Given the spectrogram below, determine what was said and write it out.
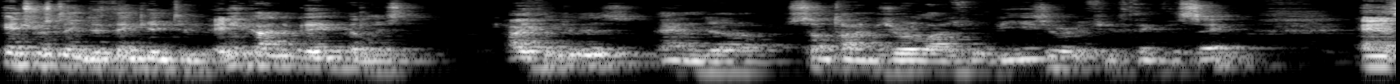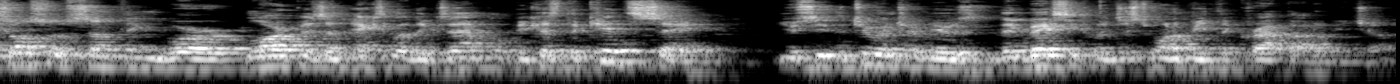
interesting to think into any kind of game, at least I think it is. And uh, sometimes your lives will be easier if you think the same. And it's also something where LARP is an excellent example because the kids say, you see the two interviews, they basically just want to beat the crap out of each other.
